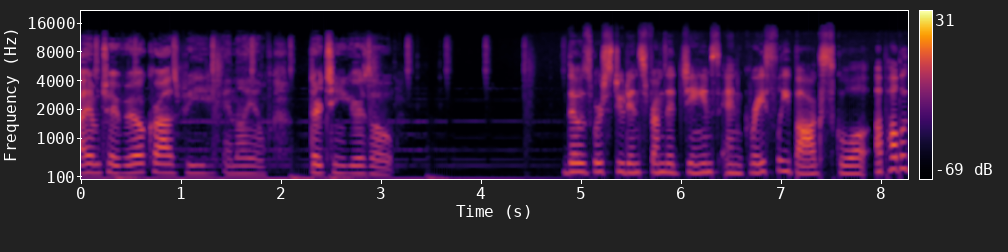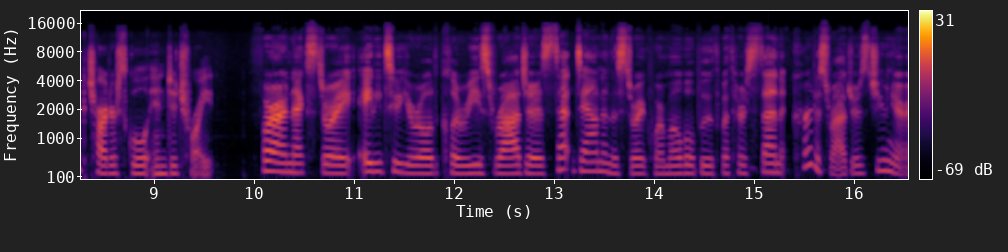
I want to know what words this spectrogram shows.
I am Travill Crosby, and I am 13 years old. Those were students from the James and Grace Lee Boggs School, a public charter school in Detroit. For our next story, 82 year old Clarice Rogers sat down in the StoryCorps mobile booth with her son, Curtis Rogers Jr.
